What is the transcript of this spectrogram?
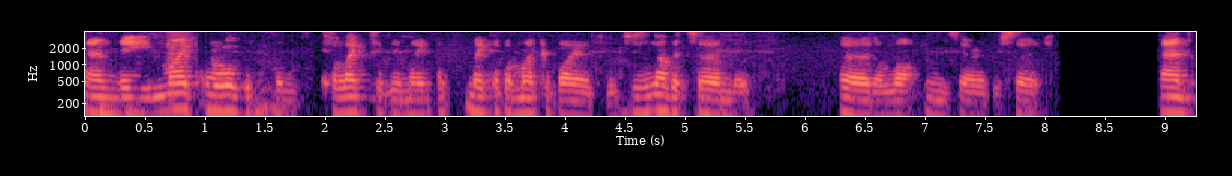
and the microorganisms collectively make, make up a microbiota, which is another term that's heard a lot in this area of research. And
